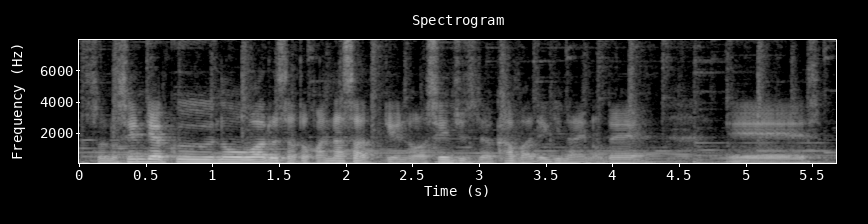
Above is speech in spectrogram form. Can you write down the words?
その戦略の悪さとかなさっていうのは戦術ではカバーできないので、えー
